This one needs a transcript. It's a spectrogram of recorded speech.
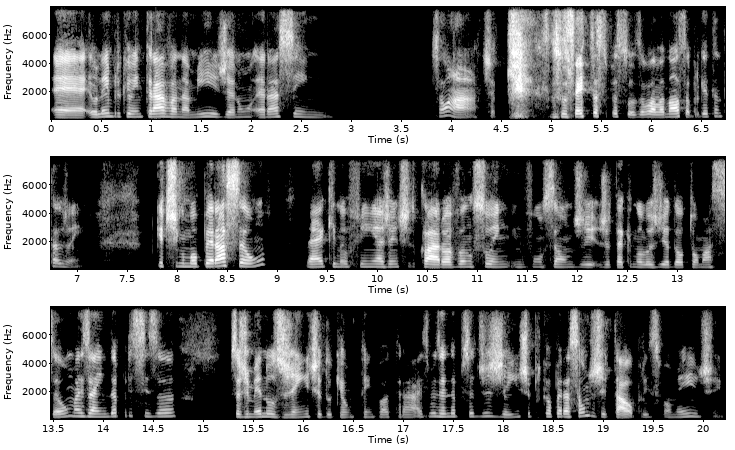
é, eu lembro que eu entrava na mídia, era, um, era assim, sei lá, tinha 200 pessoas. Eu falava, nossa, por que tanta gente? Porque tinha uma operação, né, que no fim a gente, claro, avançou em, em função de, de, tecnologia da automação, mas ainda precisa, precisa de menos gente do que há um tempo atrás, mas ainda precisa de gente, porque a operação digital, principalmente,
